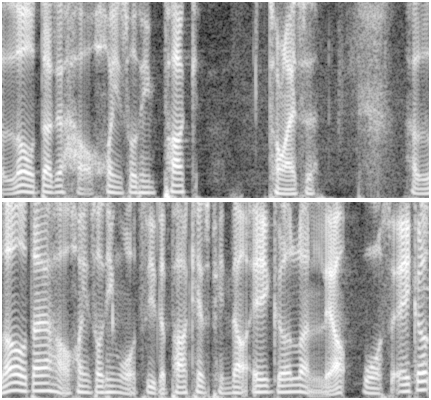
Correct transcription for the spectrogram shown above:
Hello，大家好，欢迎收听 Park 重来一次。Hello，大家好，欢迎收听我自己的 Podcast 频道 A 哥乱聊，我是 A 哥。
